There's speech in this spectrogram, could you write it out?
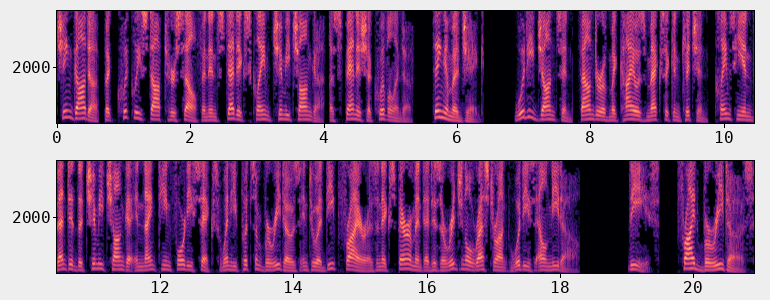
chingada, but quickly stopped herself and instead exclaimed chimichanga, a Spanish equivalent of thingamajig. Woody Johnson, founder of Macayo's Mexican Kitchen, claims he invented the chimichanga in 1946 when he put some burritos into a deep fryer as an experiment at his original restaurant Woody's El Nido. These fried burritos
